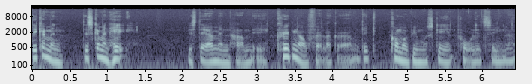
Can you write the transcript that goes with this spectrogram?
Det, kan man, det skal man have, hvis det er, at man har med køkkenaffald at gøre. Men det kommer vi måske ind på lidt senere.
